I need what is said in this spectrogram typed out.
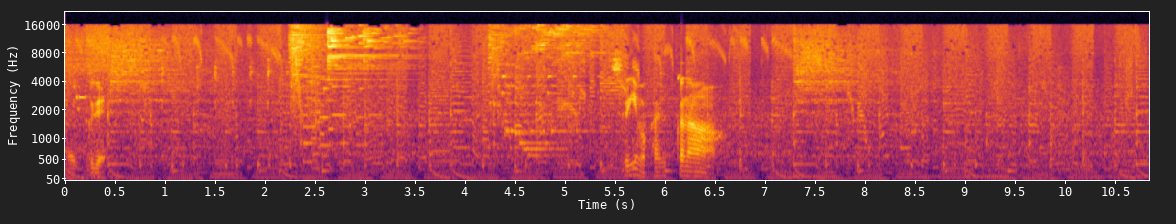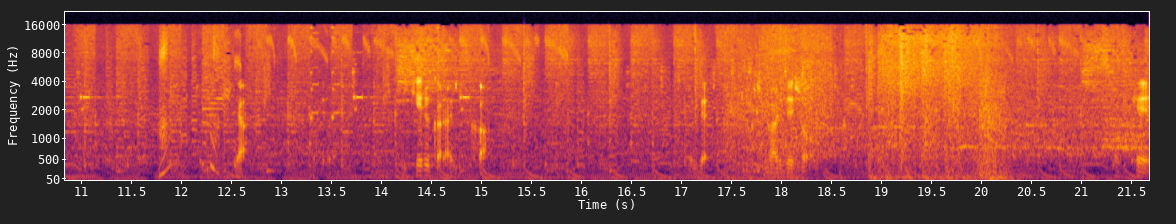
回復で。次も回復かないや、いけるからいいか。これで、決まりでしょう。オッケ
